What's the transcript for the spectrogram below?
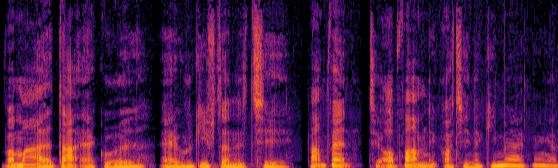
hvor meget der er gået af udgifterne til varmvand, til opvarmning og til energimærkninger,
